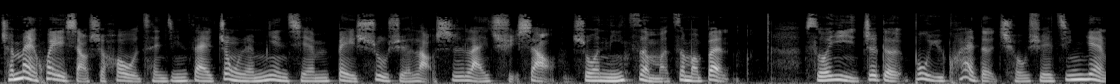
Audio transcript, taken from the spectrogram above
陈美惠小时候曾经在众人面前被数学老师来取笑，说你怎么这么笨？所以这个不愉快的求学经验，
